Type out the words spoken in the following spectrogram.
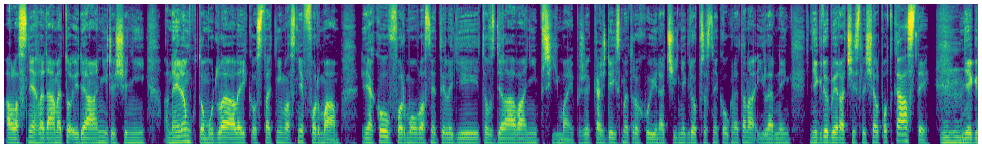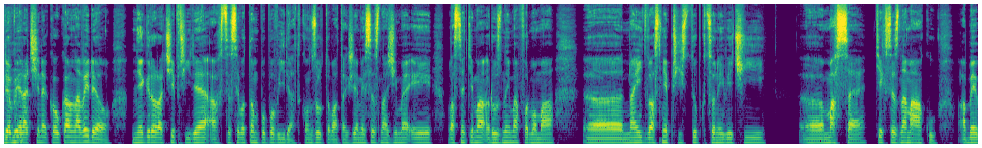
a vlastně hledáme to ideální řešení a nejenom k tomuhle, ale i k ostatním vlastně formám. Jakou formou vlastně ty lidi to vzdělávání přijímají, protože každý jsme trochu jinačí, někdo přesně kouknete na e-learning, někdo by radši slyšel podcasty, mm-hmm. někdo by mm-hmm. radši koukal na video, někdo radši přijde a chce si o tom popovídat, konzultovat. Takže my se snažíme i vlastně těma různýma formama uh, najít vlastně přístup k co největší mase těch seznamáků, aby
